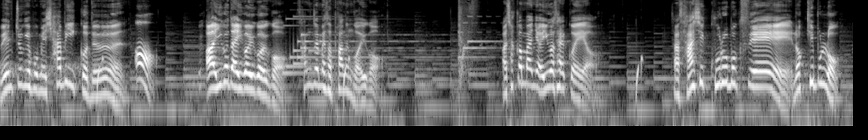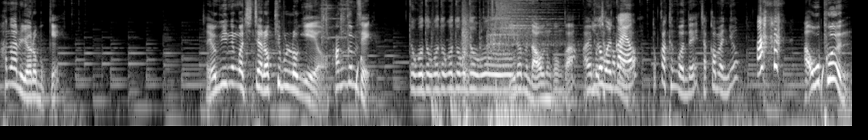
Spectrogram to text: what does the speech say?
왼쪽에 보면 샵이 있거든. 어. 아 이거다 이거 이거 이거 상점에서 파는 거 이거. 아 잠깐만요 이거 살 거예요. 자 49로벅스에 럭키블록 하나를 열어볼게. 자 여기 있는 거 진짜 럭키블록이에요. 황금색. 두구 두구 두구 두구 두구. 이러면 나오는 건가? 아니 이거 뭘까요? 잠깐만요. 똑같은 건데 잠깐만요. 아 오픈.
